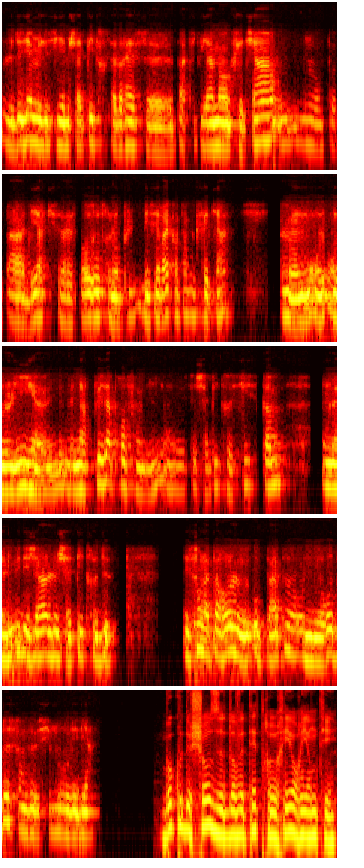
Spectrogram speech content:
le deuxième et le sixième chapitre s'adressent euh, particulièrement aux chrétiens, on ne peut pas dire qu'ils ne s'adressent pas aux autres non plus. Mais c'est vrai qu'en tant que chrétien, on, le lit de manière plus approfondie, ce chapitre 6, comme on a lu déjà le chapitre 2. Laissons la parole au pape au numéro 202, si vous voulez bien. Beaucoup de choses doivent être réorientées.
